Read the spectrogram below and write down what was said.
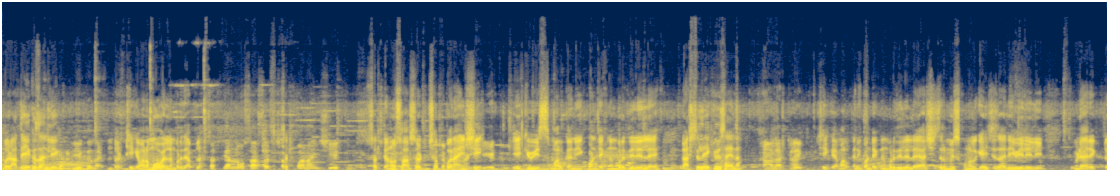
बरं आता एकच आणली आहे का? एकच आहे. बरं ठीक आहे. मला मोबाईल नंबर द्या आपला. सत्त्याण्णव सहासष्ट छप्पन ऐंशी एकवीस. सत्त्याण्णव सहासष्ट छप्पन ऐंशी एकवीस. मालकाने कॉन्टॅक्ट नंबर दिलेला आहे. लास्टला एकवीस आहे ना? हा लास्ट ठीक आहे. मालकाने कॉन्टॅक्ट नंबर दिलेला आहे. अशी जर म्हैस कोणाला घ्यायची झाली वेलेली तुम्ही डायरेक्ट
